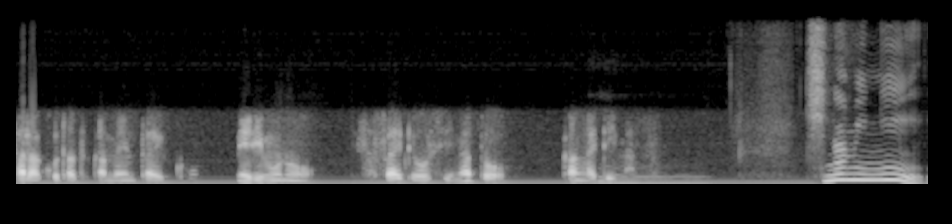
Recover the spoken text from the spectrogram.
たらこだとか明太子練り物を支えてほしいなと考えています、うん。ちなみに、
